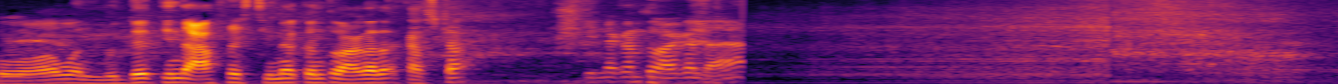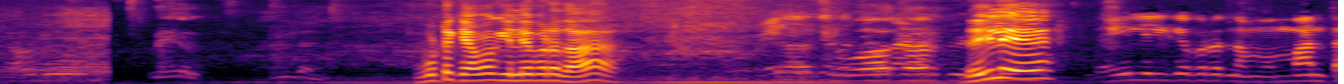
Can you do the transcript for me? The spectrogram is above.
ಓ ಒಂದು ಮುದ್ದೆ ತಿಂದು ಆಫ್ರೆಸ್ ರೈಸ್ ತಿನ್ನಕ್ಕಂತೂ ಆಗೋದ ಕಷ್ಟ. ತಿನ್ನಕ್ಕಂತೂ ಆಗಲ್ಲ. ಊಟಕ್ಕೆ ಯಾವಾಗ ಇಲ್ಲೇ ಬರೋದಾ? ಡೈಲಿ? ಡೈಲಿ ಇಲ್ಲಿಗೆ ಬರೋದು ನಮ್ಮಮ್ಮ ಅಂತ.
